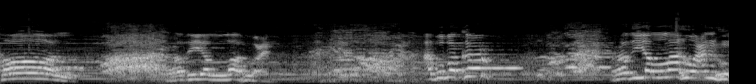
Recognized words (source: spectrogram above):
قال رضي الله রাদিয়াল্লাহু আবু বকর রাদিয়াল্লাহু আনহু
